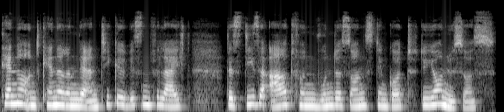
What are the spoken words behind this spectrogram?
Kenner und Kennerinnen der Antike wissen vielleicht, dass diese Art von Wunder sonst dem Gott Dionysos,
